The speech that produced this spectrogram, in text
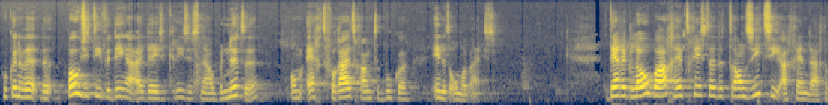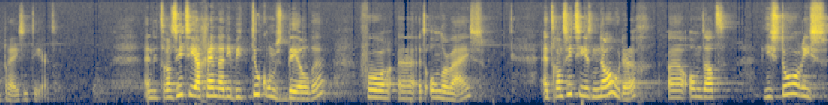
Hoe kunnen we de positieve dingen uit deze crisis nou benutten om echt vooruitgang te boeken in het onderwijs. Dirk Lobach heeft gisteren de transitieagenda gepresenteerd. En die transitieagenda die biedt toekomstbeelden voor uh, het onderwijs. En transitie is nodig uh, omdat historisch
